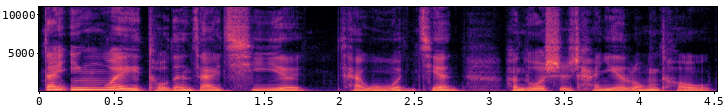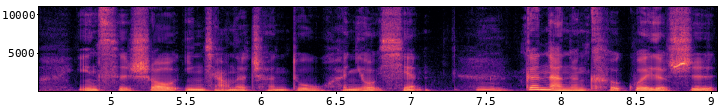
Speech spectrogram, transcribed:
但因为头等债企业财务稳健，很多是产业龙头，因此受影响的程度很有限。嗯，更难能可贵的是，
